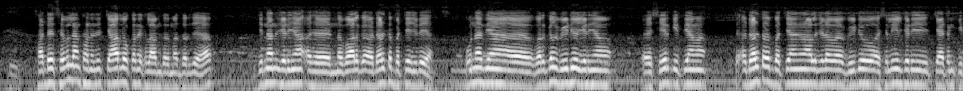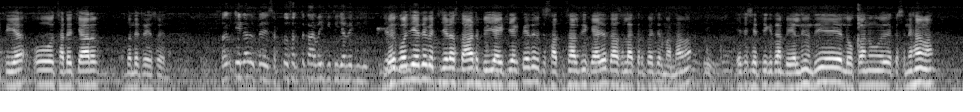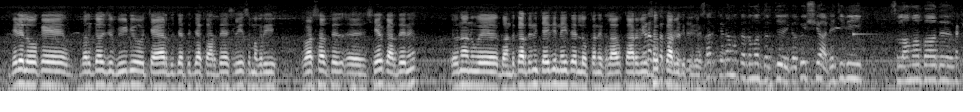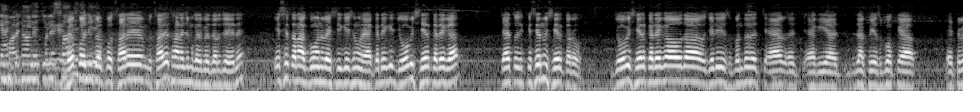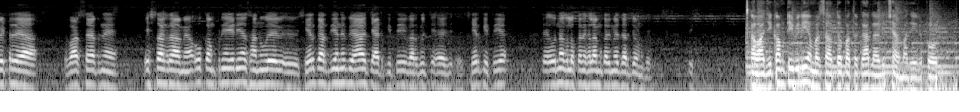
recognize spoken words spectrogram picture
ਸਾਡੇ ਸਿਵਲ ਲਾਈਨ ਥਾਣੇ ਦੇ ਚਾਰ ਲੋਕਾਂ ਦੇ ਖਿਲਾਫ ਮੁਕੱਦਮਾ ਦਰਜ ਹੋਇਆ। ਜਿਨ੍ਹਾਂ ਨੇ ਜਿਹੜੀਆਂ ਅਹ, ਨਾਬਾਲਗ ਅਡਲਟ ਬੱਚੇ ਜਿਹੜੇ ਆ ਉਹਨਾਂ ਦੀਆਂ ਵਰਗਲ ਵੀਡੀਓ ਜਿਹੜੀਆਂ ਸ਼ੇਅਰ ਕੀਤੀਆਂ ਵਾ। ਤੇ ਅਡਲਟ ਬੱਚਿਆਂ ਨਾਲ ਜਿਹੜਾ ਵਾ ਵੀਡੀਓ ਅਸ਼ਲੀਲ ਜਿਹੜੀ ਚੈਟਿੰਗ ਕੀਤੀ ਆ ਉਹ ਸਾਡੇ ਚਾਰ ਬੰਦੇ ਟਰੇਸ ਹੋਏ ਨੇ। ਸਰ ਇਹਨਾਂ ਦੇ ਉੱਤੇ ਸਖਤ ਤੋਂ ਸਖਤ ਕਾਰਵਾਈ ਕੀਤੀ ਜਾਵੇਗੀ ਜੀ? ਬਿਲਕੁਲ ਜੀ ਇਹਦੇ ਵਿੱਚ ਜਿਹੜਾ 67 ਬੀ ਆਈਟੀ ਐਕਟ ਇਹਦੇ ਵਿੱਚ 7 ਸਾਲ ਦੀ ਕੈਦ ਹੈ 10 ਲੱਖ ਰੁਪਏ ਜੁਰਮਾਨਾ ਵਾ। ਇਹ 'ਚ ਛੇਤੀ ਕਿਤਾ ਬੇਲ ਨਹੀਂ ਹੁੰਦੀ ਇਹ ਲੋਕਾਂ ਨੂੰ ਇੱਕ ਸੁਨੇਹਾ ਵਾ। ਜਿਹੜੇ ਲੋਕ ਇਹ ਵਰਗਲ ਚ ਵੀਡੀਓ ਚੈਟ ਦੂਜਾ ਤੀਜਾ ਕਰਦੇ ਅਸ਼ਲੀਲ ਸਮੱਗਰੀ WhatsApp ਤੇ ਸ਼ੇਅਰ ਕਰਦੇ ਨੇ। ਤੇ ਉਹਨਾਂ ਨੂੰ ਇਹ ਬੰਦ ਕਰ ਦੇਣੀ ਚਾਹੀਦੀ ਨਹੀਂ ਤੇ ਲੋਕਾਂ ਦੇ ਖਿਲਾਫ ਕਾਰਵਾਈ ਸਖਤ ਕਾਰਵਾਈ ਕੀਤੀ ਜਾਵੇ ਸਰ ਕਿਹੜਾ ਮੁਕੱਦਮਾ ਦਰਜ ਹੋਏਗਾ? ਕੋਈ ਛਿਹਾੜੇ 'ਚ ਵੀ ਇਸਲਾਮਾਬਾਦ ਕੈਂਟ ਥਾਣੇ 'ਚ ਵੀ ਸਾਰੇ ਬਿਲਕੁਲ ਜੀ ਬਿਲਕੁਲ। ਸਾਰੇ ਸਾਰੇ ਥਾਣੇ 'ਚ ਮੁਕੱਦਮੇ ਦਰਜ ਹੋਏ ਨੇ। ਇਸੇ ਤਰ੍ਹਾਂ ਅੱਗੋਂ ਇਨਵੈਸਟੀਗੇਸ਼ਨ ਹੋਇਆ ਕਰੇਗੀ। ਜੋ ਵੀ ਸ਼ੇਅਰ ਕਰੇਗਾ ਚਾਹੇ ਤੁਸੀਂ ਕਿਸੇ ਨੂੰ ਸ਼ੇਅਰ ਕਰੋ ਜੋ ਵੀ ਸ਼ੇਅਰ ਕਰੇਗਾ ਉਹਦਾ ਜਿਹੜੀ ਸੰਬੰਧਿਤ ਐਪ ਹੈਗੀ ਆ ਜਿੱਦਾਂ ਫੇਸਬੁੱਕ ਆ ਇਹ ਟਵਿੱਟਰ ਆ WhatsApp ਨੇ ਇੰਸਟਾਗ੍ਰam ਆ ਉਹ ਕੰਪਨੀਆਂ ਜਿਹੜੀਆਂ ਸਾਨੂੰ ਇਹ ਸ਼ੇਅਰ ਕਰਦੀਆਂ ਨੇ ਵੀ ਆਹ ਚੈਟ ਕੀਤੀ ਵਰਗਲ ਸ਼ੇਅਰ ਕੀਤੀ ਹੈ ਤੇ ਉਹਨਾਂ ਲੋਕਾਂ ਦੇ ਖਿਲਾਫ ਮੁਕੱਦਮੇ ਦਰਜ ਹੋਣਗੇ। ਆਵਾਜ਼ੀ ਕਮ ਟੀਵੀ ਲਈ ਅੰਮ੍ਰਿਤਸਰ ਤੋਂ ਪੱਤਰਕਾਰ ਲਲਿਤ ਸ਼ਰਮਾ ਦੀ ਰਿਪੋਰਟ।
